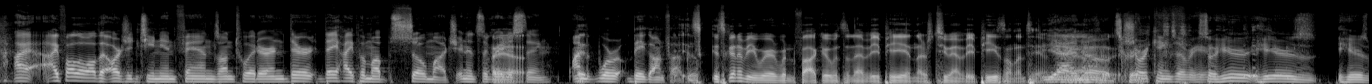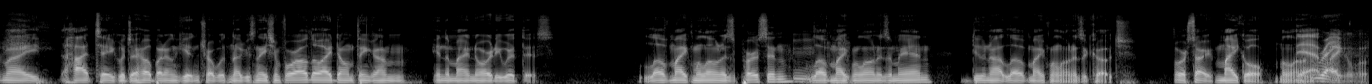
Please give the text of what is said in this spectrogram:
I, I follow all the Argentinian fans on Twitter, and they're they hype him up so much, and it's the greatest thing. I'm, we're big on Facu. It's, it's going to be weird when Facu wins an MVP and there's two MVPs on the team. Yeah, I I know. know. It's crazy. Short Kings over here. So here, here's here's my hot take, which I hope I don't get in trouble with Nuggets Nation for. Although I don't think I'm in the minority with this. Love Mike Malone as a person. Mm. Love Mike Malone as a man. Do not love Mike Malone as a coach. Or sorry, Michael Malone. Yeah, Right. Michael.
